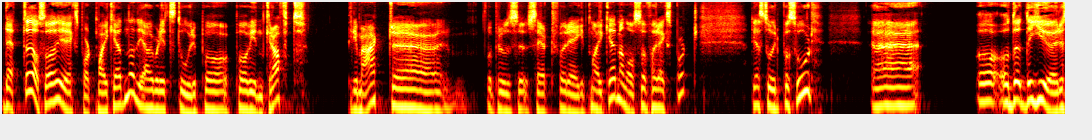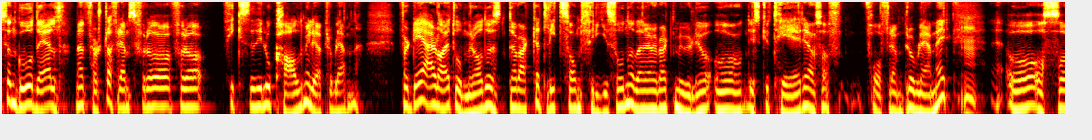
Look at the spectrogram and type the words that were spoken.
dette, også i eksportmarkedene. De har blitt store på, vindkraft, primært eh, for produsert for eget marked, men også for eksport. De er store på sol. Eh, og det, det, gjøres en god del, men først og fremst for å, for å fikse de lokale miljøproblemene. For det er da et område Det har vært et litt sånn frisone der det har vært mulig å, diskutere, altså få frem problemer. Mm. Og også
